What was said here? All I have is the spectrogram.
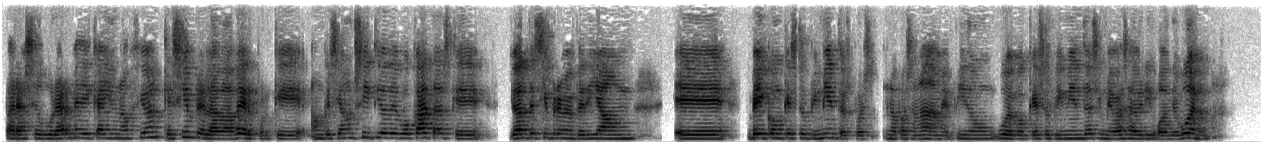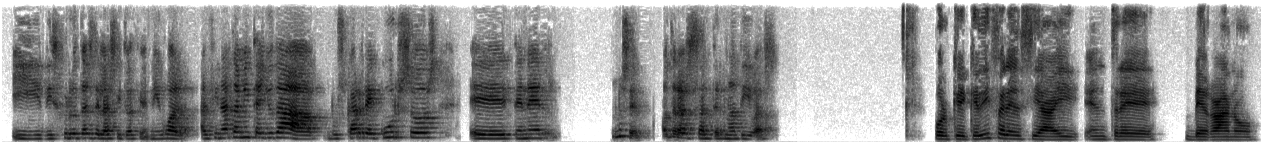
para asegurarme de que hay una opción que siempre la va a haber, porque aunque sea un sitio de bocatas, que yo antes siempre me pedía un eh, bacon, queso, pimientos, pues no pasa nada, me pido un huevo, queso, pimientos y me vas a ver igual de bueno. y disfrutas de la situación igual. Al final también te ayuda a buscar recursos, eh, tener, no sé, otras alternativas. Porque, ¿qué diferencia hay entre vegano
